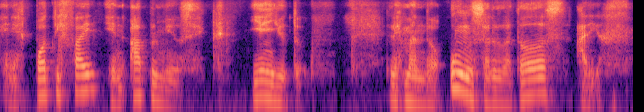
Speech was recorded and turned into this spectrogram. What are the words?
en Spotify y en Apple Music y en YouTube. Les mando un saludo a todos. Adiós.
